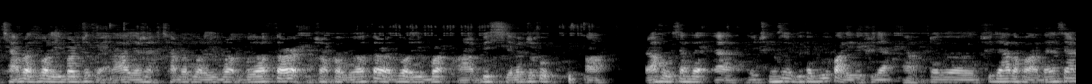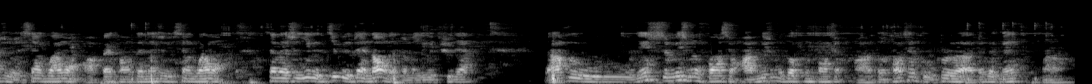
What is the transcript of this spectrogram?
前边做了一波止损了，也是前边做了一波五幺四二，上课五幺四二做了一波啊，被洗了之后啊，然后现在哎，重新给它规划了一个区间啊，这个区间的话，咱先是先观望啊，白糖咱先是先观望，现在是一个机会震荡的这么一个区间，然后临时没什么方向啊，没什么多空方向啊，等行情走出来了再跟啊。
